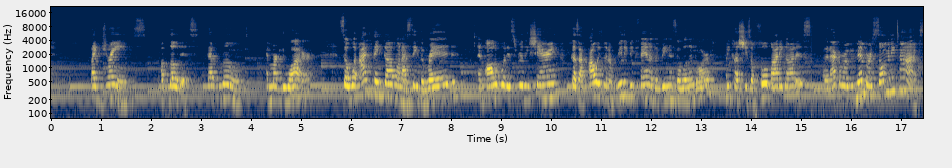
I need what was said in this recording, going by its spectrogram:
like dreams of lotus that bloomed in murky water. So, what I think of when I see the red and all of what it's really sharing because I've always been a really big fan of the Venus of Willendorf because she's a full body goddess. And I can remember so many times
